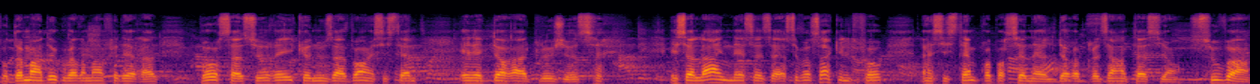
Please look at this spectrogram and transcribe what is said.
pour demander au gouvernement fédéral pour s'assurer que nous avons un système électoral plus juste. Et cela est nécessaire. C'est pour ça qu'il faut un système proportionnel de représentation. Souvent,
